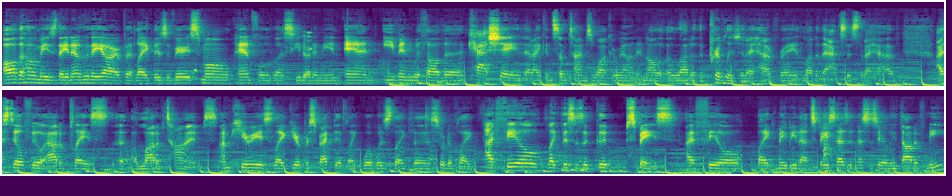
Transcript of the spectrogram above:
all the homies, they know who they are, but like, there's a very small handful of us, you know what I mean? And even with all the cachet that I can sometimes walk around and all, a lot of the privilege that I have, right? A lot of the access that I have, I still feel out of place a, a lot of times. I'm curious, like your perspective, like what was like the sort of like, I feel like this is a good space. I feel like maybe that space hasn't necessarily thought of me,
